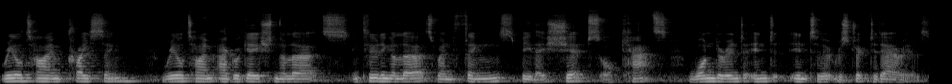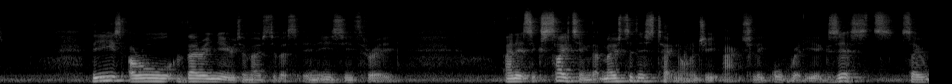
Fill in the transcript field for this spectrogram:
real time pricing, real time aggregation alerts, including alerts when things, be they ships or cats, wander into, into, into restricted areas. These are all very new to most of us in EC3. And it's exciting that most of this technology actually already exists. So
